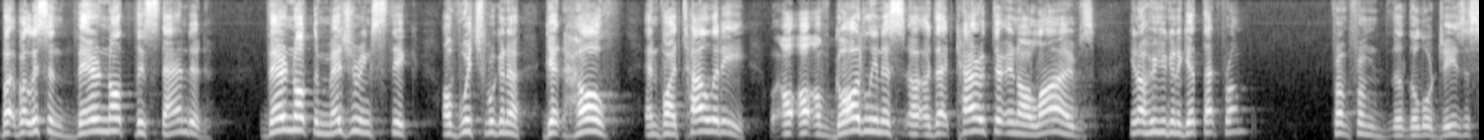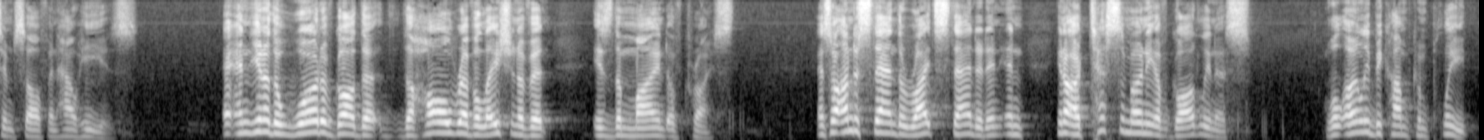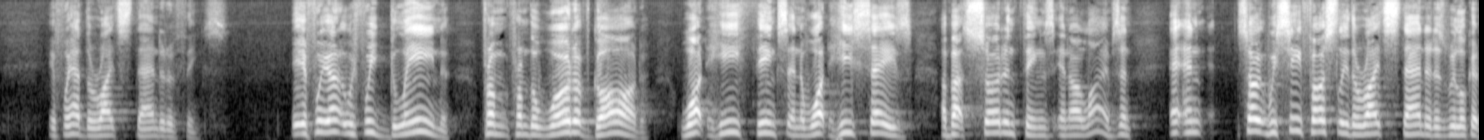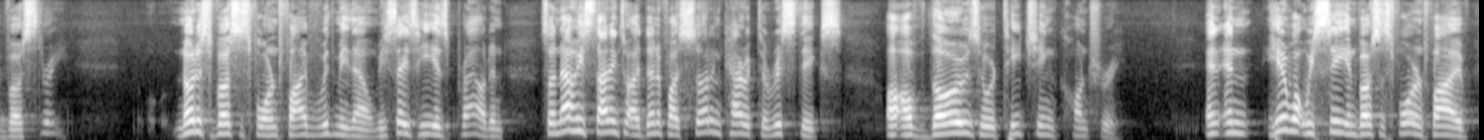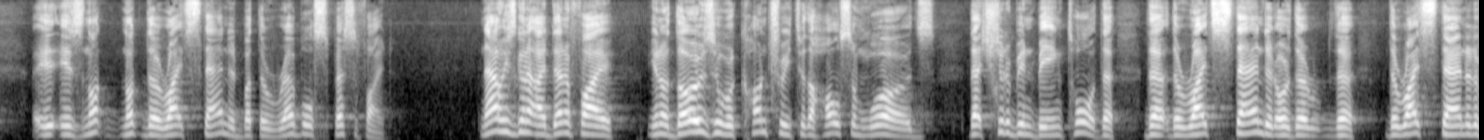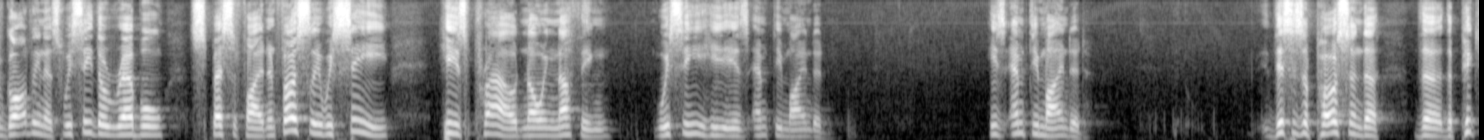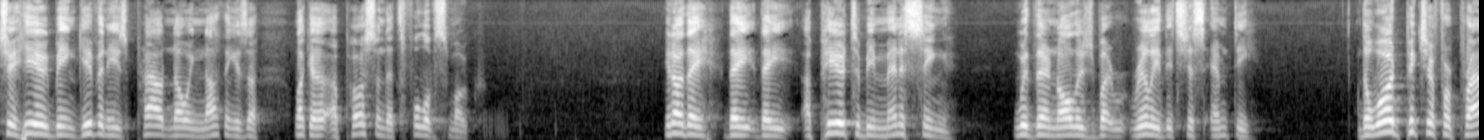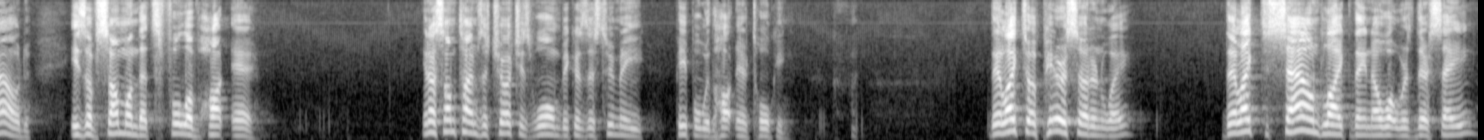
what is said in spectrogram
But, but listen, they're not the standard. They're not the measuring stick of which we're going to get health and vitality, of godliness, uh, uh, that character in our lives. You know who you're going to get that from? From, from the, the Lord Jesus Himself and how He is. And, and you know, the Word of God, the, the whole revelation of it is the mind of Christ. And so understand the right standard. And, and You know, our testimony of godliness will only become complete if we have the right standard of things. If we, uh, if we glean from, from the Word of God what He thinks and what He says about certain things in our lives. And, and, so we see, firstly, the right standard as we look at verse 3. Notice verses 4 and 5 with me now. He says he is proud. And so now he's starting to identify certain characteristics of those who are teaching contrary. And, and here, what we see in verses 4 and 5 is not, not the right standard, but the rebel specified. Now he's going to identify you know, those who were contrary to the wholesome words that should have been being taught, the, the, the right standard or the, the, the right standard of godliness. We see the rebel specified. And firstly, we see he is proud, knowing nothing. We see he is empty minded. He's empty minded. This is a person, the, the, the picture here being given, he's proud, knowing nothing, is a, like a, a person that's full of smoke. You know, they, they, they appear to be menacing with their knowledge, but really it's just empty. The word picture for proud is of someone that's full of hot air. You know, sometimes the church is warm because there's too many people with hot air talking. They like to appear a certain way. They like to sound like they know what they're saying.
